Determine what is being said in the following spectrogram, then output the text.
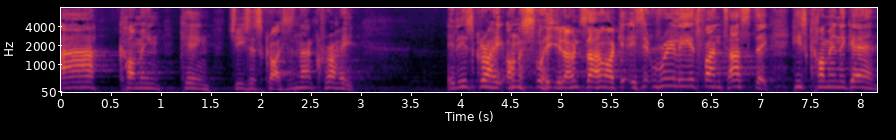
our coming King, Jesus Christ. Isn't that great? It is great, honestly. You don't sound like it. Is it really is fantastic? He's coming again.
